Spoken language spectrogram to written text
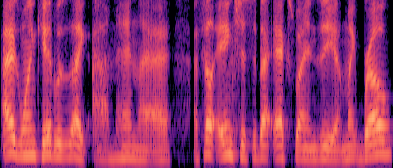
I had one kid was like, "Oh man, I I felt anxious about X, Y, and Z." I'm like, "Bro,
